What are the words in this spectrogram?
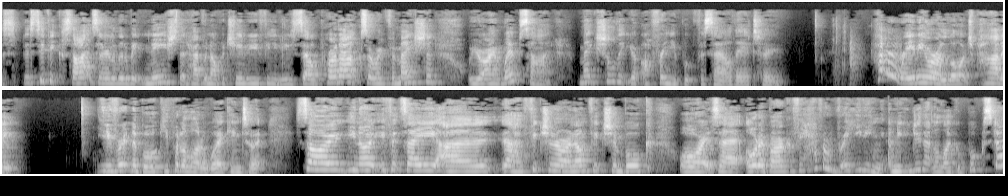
specific sites that are a little bit niche that have an opportunity for you to sell products or information or your own website, make sure that you're offering your book for sale there too. Have a reading or a launch party you've written a book, you put a lot of work into it. So, you know, if it's a, a fiction or a non-fiction book or it's an autobiography, have a reading and you can do that at a local bookstore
